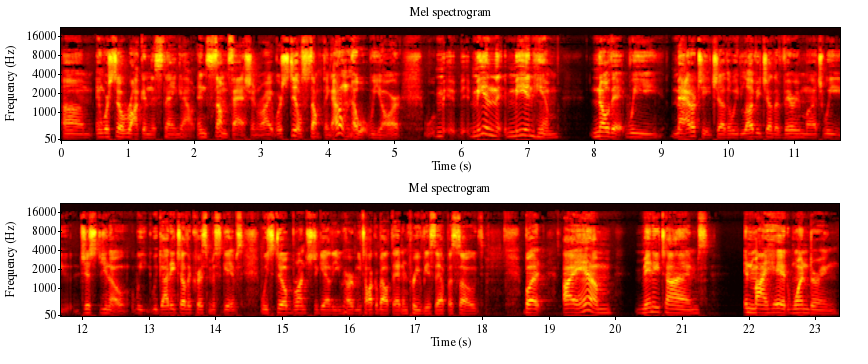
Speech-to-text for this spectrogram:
Um, and we're still rocking this thing out in some fashion, right? We're still something. I don't know what we are. Me and me and him know that we matter to each other. We love each other very much. We just, you know, we, we got each other Christmas gifts. We still brunch together. You heard me talk about that in previous episodes. But I am many times in my head wondering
